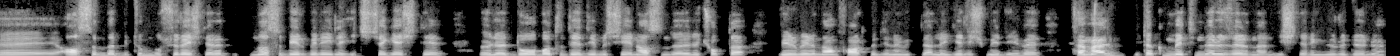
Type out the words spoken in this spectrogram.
e, aslında bütün bu süreçlerin nasıl birbiriyle iç içe geçti, öyle doğu batı dediğimiz şeyin aslında öyle çok da birbirinden farklı dinamiklerle gelişmediği ve temel bir takım metinler üzerinden işlerin yürüdüğünü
